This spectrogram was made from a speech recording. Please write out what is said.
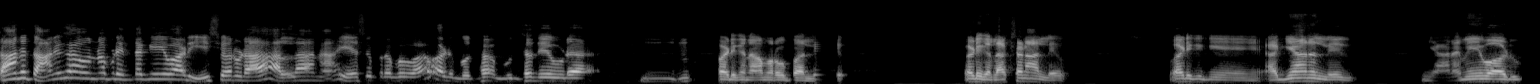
తాను తానుగా ఉన్నప్పుడు ఇంతకీ వాడు ఈశ్వరుడా అల్లానా యేసు ప్రభువా వాడు బుద్ధ బుద్ధ దేవుడా? వాడికి నామరూపాలు లేవు. వాడికి లక్షణాలు లేవు. వాడికి అజ్ఞానం లేదు. జ్ఞానమే వాడు.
